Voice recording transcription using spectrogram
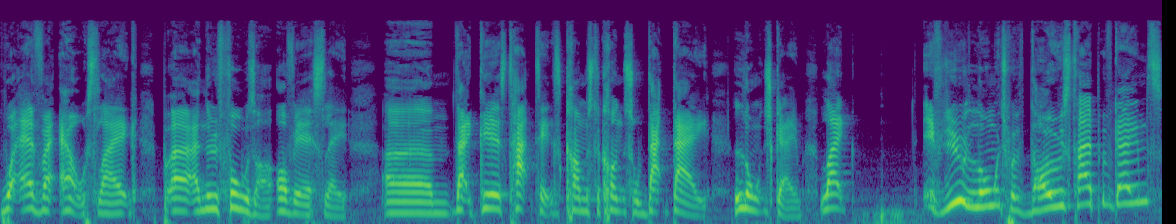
whatever else, like uh, a new Forza, obviously. Um, that Gears Tactics comes to console that day, launch game. Like, if you launch with those type of games,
